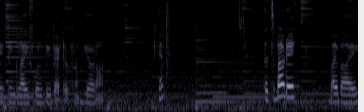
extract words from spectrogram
I think life will be better from here on. Yeah. That's about it. Bye bye.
